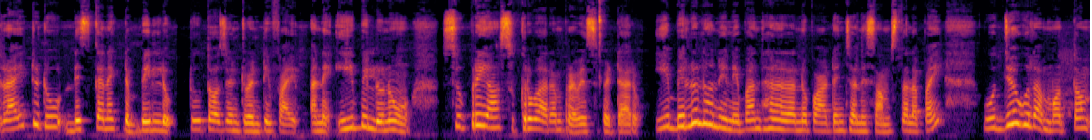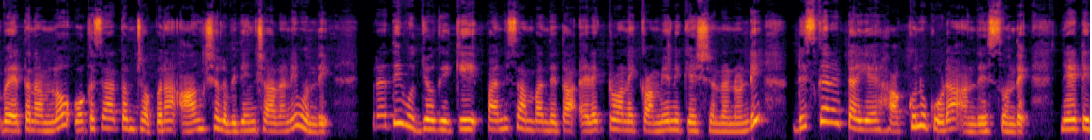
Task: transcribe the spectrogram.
right to disconnect bill two thousand twenty five అనే ఈ బిల్లును సుప్రియా శుక్రవారం ప్రవేశపెట్టారు. ఈ బిల్లులోని నిబంధనలను పాటించని సంస్థలపై ఉద్యోగుల మొత్తం వేతనంలో ఒక శాతం చొప్పున ఆంక్షలు విధించాలని ఉంది. ప్రతి ఉద్యోగికి పని సంబంధిత ఎలక్ట్రానిక్ కమ్యూనికేషన్ల నుండి డిస్కనెక్ట్ అయ్యే హక్కును కూడా అందిస్తుంది. నేటి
